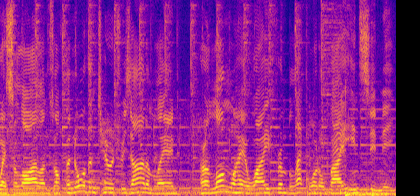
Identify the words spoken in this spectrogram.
Wessel Islands off the Northern Territory's Arnhem Land are a long way away from Blackwattle Bay in Sydney.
